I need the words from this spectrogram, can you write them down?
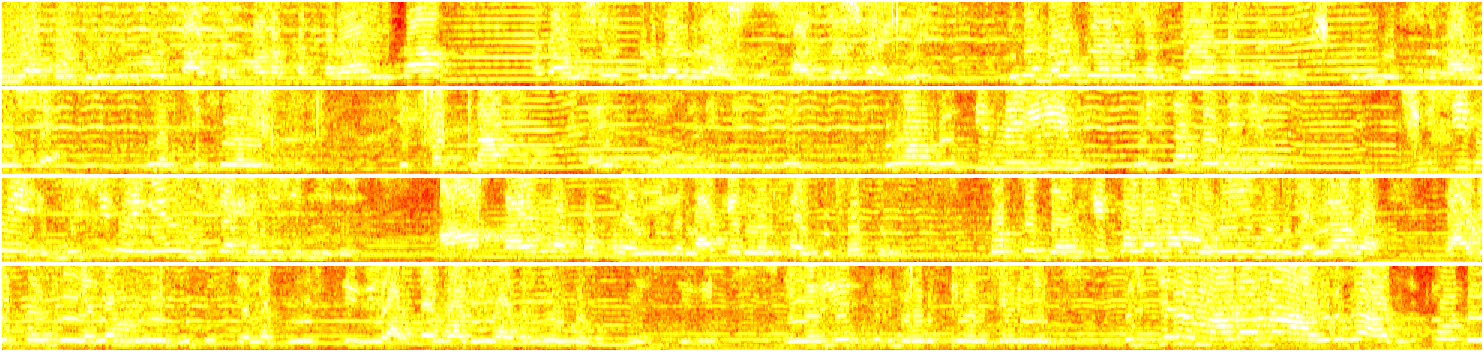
ಎಲ್ಲಾ ಕೊಟ್ಟಿವಿ. ಟಾರ್ಚರ್ ಮಾಡಕತ್ತಾರ. ಇನ್ನ ಅದ ಔಷಧ ಕುಡ್ದಲ್ರಿ ಅವ್ರು ಟಾರ್ಚರ್ಗಾಗಿ ಇನ್ನ ನಾವು ಬೇರೆ ಅಂತ ಕೇಳಕತ್ತಾರಿ. ಹುಡುಗನ ಹೆಸರು ರಾಮೇಶ. ಇನ್ನ ಚಿಕ್ಕ ವಯಸ್ಸು ಇಪ್ಪತ್ನಾಲ್ಕು ವಯಸ್ಸು ನಡೀತಿದ್ದೀವಿ ಇನ್ನ ಮೃತಿ ಮೇಲೆ ಮೀಸ ಬಂದಿದೀವಿ. ಮಿತಿ ಮಿತಿ ಮೇಗೆ ವಿಷ ಬಂದಿದ್ದಿಲ್ರಿ ಆ ಟೈಮ್ನ ಕೊಟ್ಟರೆ ಈಗ ನಾಲ್ಕೈದು ವರ್ಷ ಆಯ್ತು ಕೊಟ್ಟು. ಕೊಟ್ಟು ಧಮಕಿ ಕೊಡೋಣ ಮನೆ ನಿಮ್ಗೆಲ್ಲ ಗಾಡಿ ತಂದು ಎಲ್ಲ ಮನೆ ಗುಡಿಸಿ ಎಲ್ಲ ಬೀಳಿಸ್ತೀವಿ ಅರ್ಧ ಗಾಡಿ ಆದ್ರೂ ಬಿಡಿಸ್ತೀವಿ ನೀವು ಎಲ್ಲಿರ್ತೀರಿ ನೋಡ್ತೀವಿ ಅಂತೇಳಿ. ದುರ್ಜನ ಮಾಡೋಣ ಅವ್ರಿಗ ಹಂಚ್ಕೊಂಡು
